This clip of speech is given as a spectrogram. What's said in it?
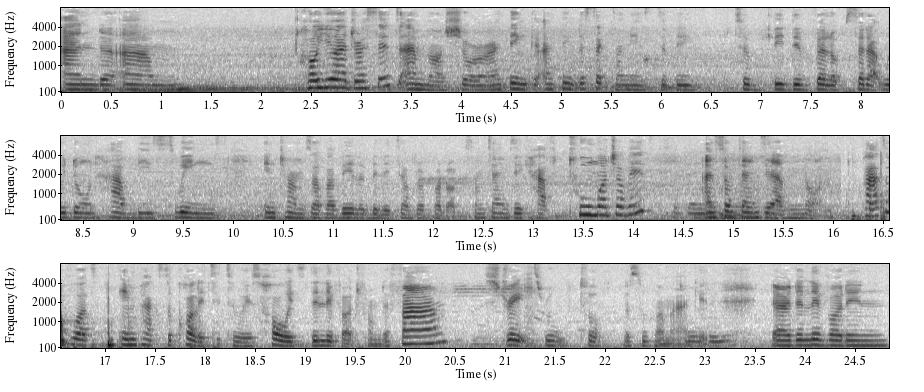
and um how you address it i'm not sure. I think i think the sector needs to be to be developed so that we don't have these swings in terms of availability of the product. Sometimes they have too much of it and sometimes they have none. Part of what impacts the quality too is how it's delivered from the farm straight through to the supermarket. They're delivered in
